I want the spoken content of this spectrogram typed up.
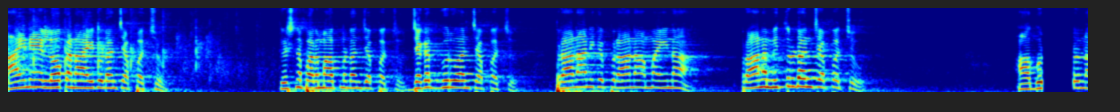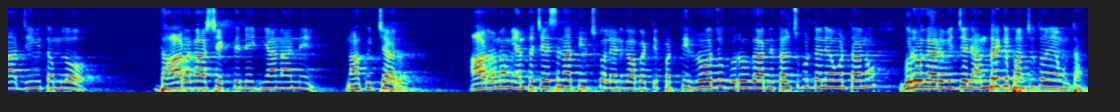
ఆయనే లోకనాయకుడు అని చెప్పచ్చు. కృష్ణ పరమాత్ముడు అని చెప్పచ్చు. జగద్గురు అని చెప్పచ్చు. ప్రాణానికి ప్రాణమైన ప్రాణమిత్రుడు అని చెప్పచ్చు. ఆ గురు నా జీవితంలో ధారగా శక్తిని జ్ఞానాన్ని నాకు ఇచ్చారు. ఆ రుణం ఎంత చేసినా తీర్చుకోలేను కాబట్టి ప్రతిరోజు గురువుగారిని తలుచుకుంటూనే ఉంటాను గురువుగారి విద్యని అందరికీ పంచుతూనే ఉంటాను.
